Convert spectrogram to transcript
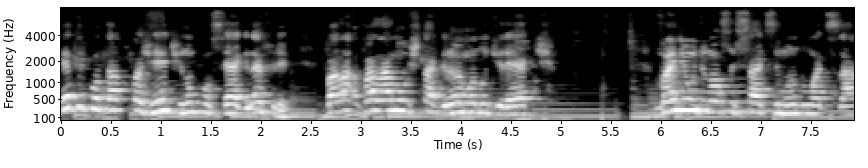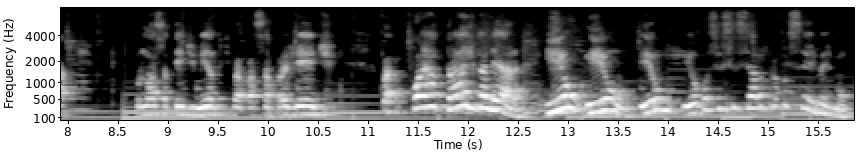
entre em contato com a gente. Não consegue, né, Felipe? Vai lá, vai lá no Instagram, manda um direct. Vai em um de nossos sites e manda um WhatsApp para o nosso atendimento que vai passar para a gente. Corre atrás, galera. Eu, eu, eu, eu vou ser sincero para vocês, meu irmão.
